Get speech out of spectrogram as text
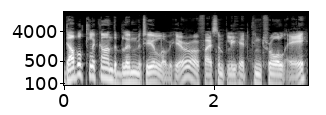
double click on the Blinn material over here, or if I simply hit Control A,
